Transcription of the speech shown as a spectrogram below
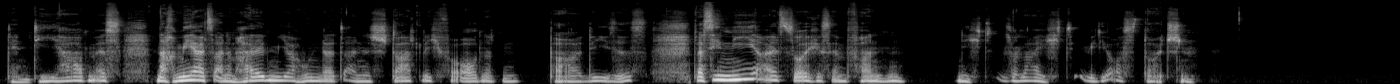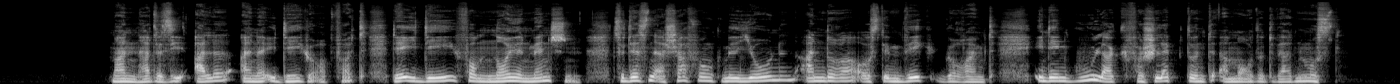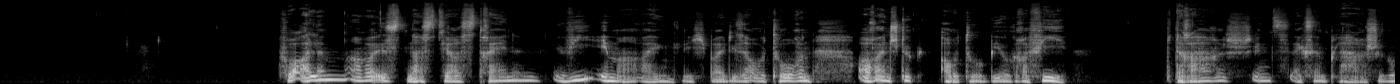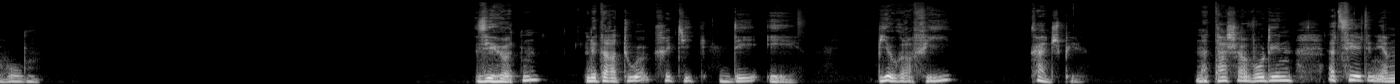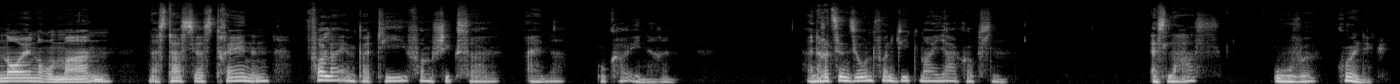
Denn die haben es nach mehr als einem halben Jahrhundert eines staatlich verordneten Paradieses, das sie nie als solches empfanden, nicht so leicht wie die Ostdeutschen. Man hatte sie alle einer Idee geopfert, der Idee vom neuen Menschen, zu dessen Erschaffung Millionen anderer aus dem Weg geräumt, in den Gulag verschleppt und ermordet werden mussten. Vor allem aber ist Nastjas Tränen, wie immer eigentlich bei dieser Autorin, auch ein Stück Autobiografie, literarisch ins Exemplarische gehoben. Sie hörten Literaturkritik.de Biografie kein Spiel. Natascha Wodin erzählt in ihrem neuen Roman Nastasias Tränen voller Empathie vom Schicksal einer Ukrainerin. Eine Rezension von Dietmar Jakobsen. Es las Uwe Kulnig.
